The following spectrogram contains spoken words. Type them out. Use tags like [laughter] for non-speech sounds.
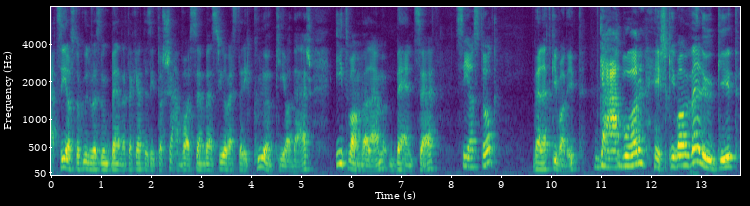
Hát sziasztok, üdvözlünk benneteket, ez itt a Sávval szemben szilveszteri külön kiadás. Itt van velem Bence. Sziasztok! Veled ki van itt? Gábor! És ki van velünk itt?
